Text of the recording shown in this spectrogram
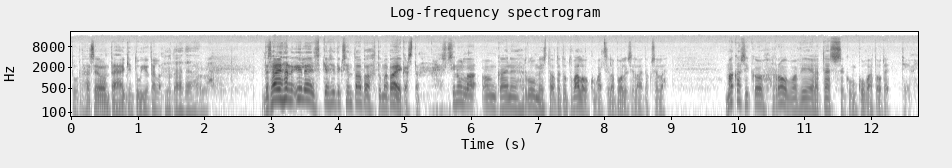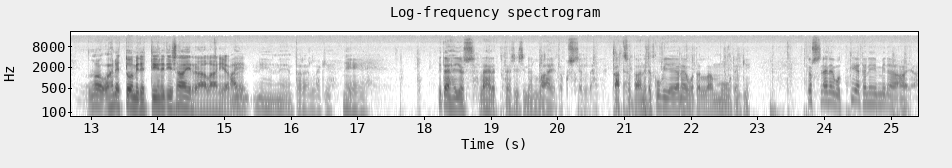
turha se on tähänkin tuijotella. No taitaa olla. Mutta saihan yleiskäsityksen tapahtuma paikasta. Sinulla on kai ne ruumiista otetut valokuvat sillä poliisilaitoksella. Makasiko rouva vielä tässä, kun kuvat otettiin? No hänet toimitettiin heti sairaalaan ja... Ai niin, niin, todellakin. Niin. Mitähän jos lähdettäisiin sinne laitokselle? Katsotaan niitä kuvia ja neuvotellaan muutenkin. Jos sinä neuvot tietä, niin minä ajan.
